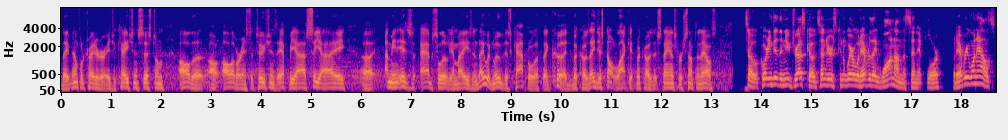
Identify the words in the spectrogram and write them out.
They've infiltrated our education system, all the all, all of our institutions, FBI, CIA. Uh, I mean, it's absolutely amazing. They would move this capital if they could because they just don't like it because it stands for something else. So, according to the new dress code, senators can wear whatever they want on the Senate floor, but everyone else,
